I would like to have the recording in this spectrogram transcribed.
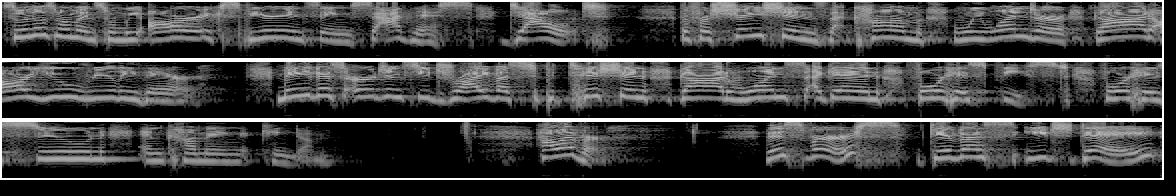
So, in those moments when we are experiencing sadness, doubt, the frustrations that come when we wonder, God, are you really there? May this urgency drive us to petition God once again for his feast, for his soon and coming kingdom. However, this verse, give us each day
